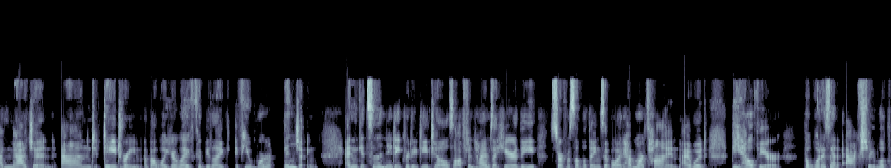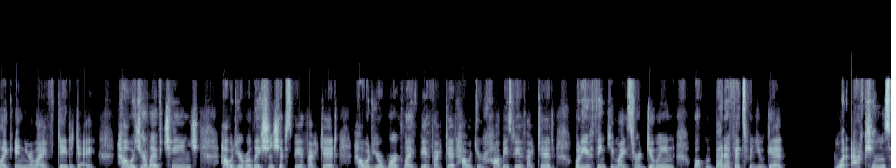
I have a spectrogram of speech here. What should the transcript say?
imagine and daydream about what your life could be like if you weren't binging and get to the nitty gritty details. Oftentimes, I hear the surface level things of, oh, I'd have more time, I would be healthier. But what does that actually look like in your life day to day? How would your life change? How would your relationships be affected? How would your work life be affected? How would your hobbies be affected? What do you think you might start doing? What benefits would you get? What actions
